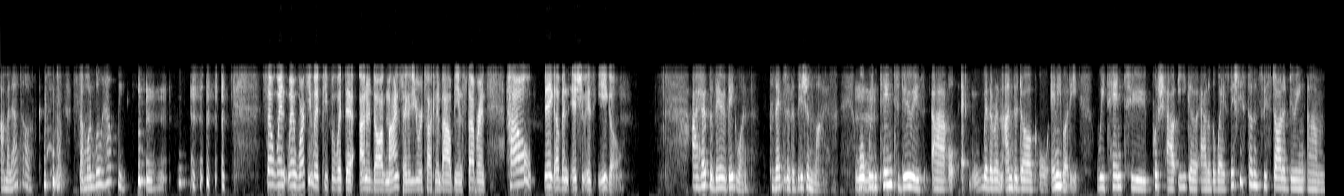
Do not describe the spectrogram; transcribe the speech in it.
I'm allowed to ask. Someone will help me. mm-hmm. so when when working with people with the underdog mindset, you were talking about being stubborn. How big of an issue is ego? I hope a very big one, because that's where the vision lies. Mm. What we tend to do is, uh, whether an underdog or anybody, we tend to push our ego out of the way, especially since we started doing, um,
